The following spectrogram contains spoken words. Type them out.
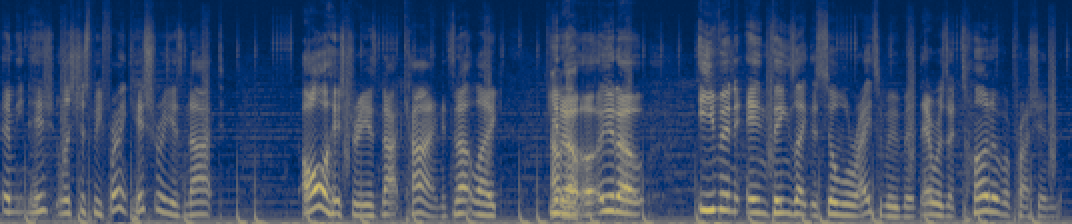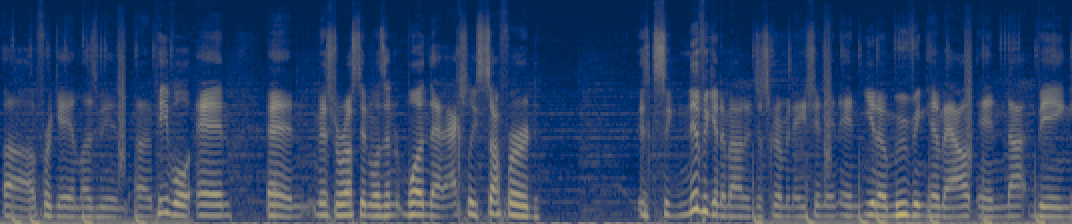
I mean, his, let's just be frank: history is not all history is not kind. It's not like you Oh, know, uh, you know. Even in things like the civil rights movement, there was a ton of oppression uh, for gay and lesbian uh, people, and and Mr. Rustin was one that actually suffered a significant amount of discrimination and, and you know moving him out and not being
